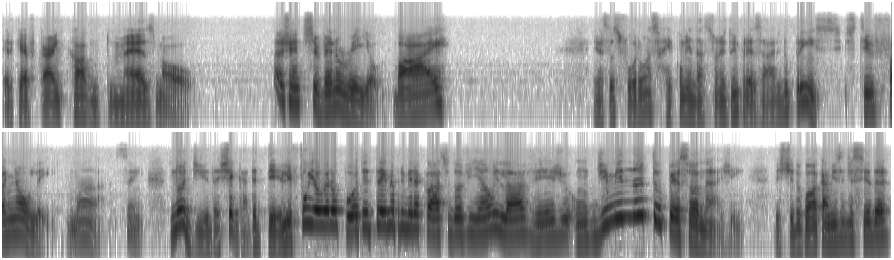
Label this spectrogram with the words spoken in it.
ele quer ficar incógnito mesmo. A gente se vê no Rio. Bye! Essas foram as recomendações do empresário do Prince, Steve Fagnoli. Mas, sim, no dia da chegada dele, fui ao aeroporto, entrei na primeira classe do avião e lá vejo um diminuto personagem vestido com a camisa de seda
